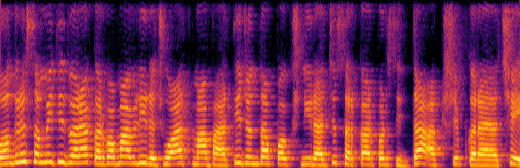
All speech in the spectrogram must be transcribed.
કોંગ્રેસ સમિતિ દ્વારા કરવામાં આવેલી રજૂઆતમાં ભારતીય જનતા પક્ષની રાજ્ય સરકાર પર સીધા આક્ષેપ કરાયા છે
